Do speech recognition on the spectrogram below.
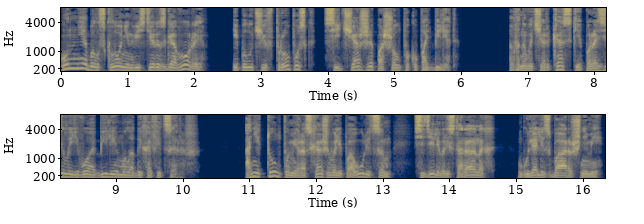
Он не был склонен вести разговоры и, получив пропуск, сейчас же пошел покупать билет. В Новочеркасске поразило его обилие молодых офицеров. Они толпами расхаживали по улицам, сидели в ресторанах, гуляли с барышнями,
